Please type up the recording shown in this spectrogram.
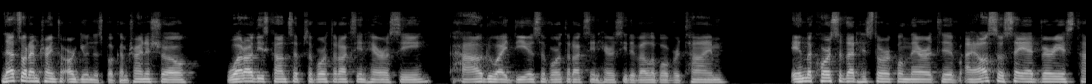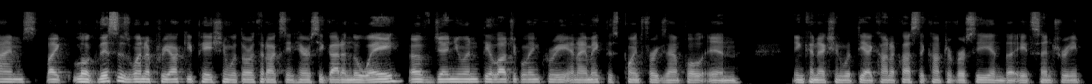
that's what I'm trying to argue in this book. I'm trying to show what are these concepts of orthodoxy and heresy? How do ideas of orthodoxy and heresy develop over time? in the course of that historical narrative, I also say at various times, like, look, this is when a preoccupation with orthodoxy and heresy got in the way of genuine theological inquiry. And I make this point, for example, in in connection with the iconoclastic controversy in the eighth century.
